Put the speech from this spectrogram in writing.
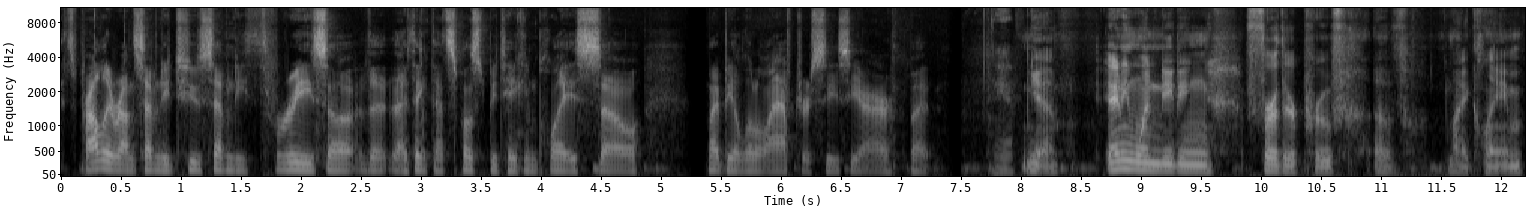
it's probably around 72, 73, so the, I think that's supposed to be taking place. So might be a little after CCR, but Yeah. Yeah. Anyone needing further proof of my claim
